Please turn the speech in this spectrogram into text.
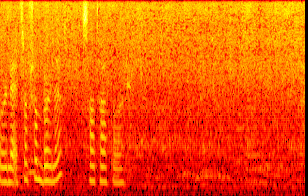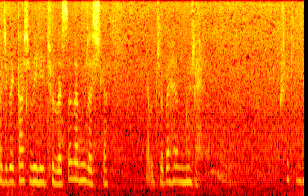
Böyle etraf şu an böyle. Sağ tarafta var. Hacı Bektaş Veli Türbesi ve müze işte. Hem türbe hem müze. Bu şekilde.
